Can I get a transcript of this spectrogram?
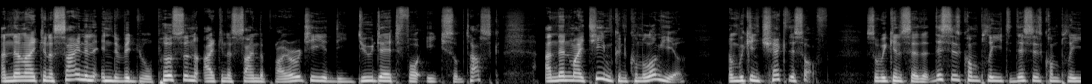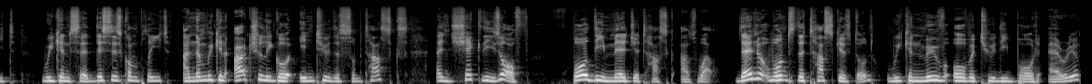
And then I can assign an individual person, I can assign the priority, the due date for each subtask, and then my team can come along here and we can check this off. So we can say that this is complete, this is complete, we can say this is complete, and then we can actually go into the subtasks and check these off for the major task as well. Then once the task is done, we can move over to the board area.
